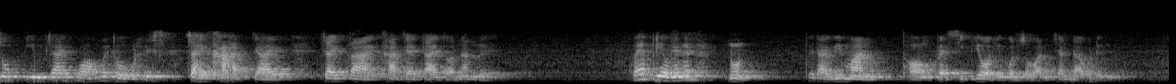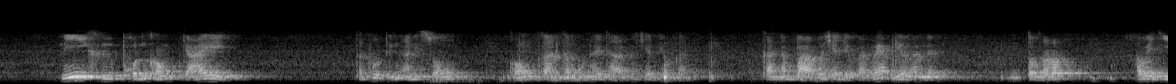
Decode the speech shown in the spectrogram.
สุขอิ่มใจบอกไม่ถูกเลยใจขาดใจ ใจตายขาดใจตายตอนนั้นเลยแวบเดียวแค่นั้นนู่นไปได้วิมานทองแปดสิบยอดอยู่บนสวรรค์ชั้นดาวดึงนี่คือผลของใจท่านพูดถึงอนิสงส์ของการทำบุญให้ทานก็เช่นเดียวกัน การทำบาปก็เช่นเดียวกันแวบเดียวนั่นแหละตกนรกเอาไปจี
